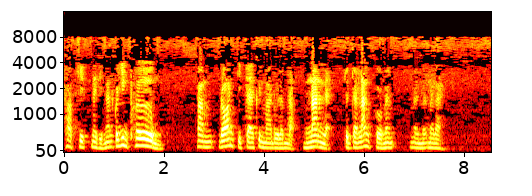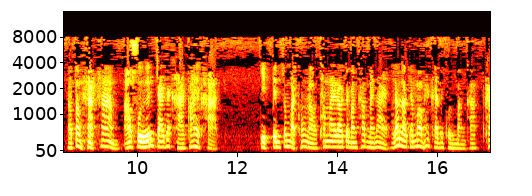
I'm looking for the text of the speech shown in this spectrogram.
ชอบคิดในสิ่งนั้น ก็ยิ่งเพิ่ม ความร้อนจิตใจขึ้นมาโดยลำดับ นั่นแหละ จนจะลั่งตัวไม่ไม่ไม่ได้ เราต้องหักห้าม เอาฝืนใจจะขาดก็ให้ขาด จิตเป็นสมบัติของเราทำไมเราจะบังคับไม่ได้ แล้วเราจะมอบให้ใครเป็นคนบังคับ ใคร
